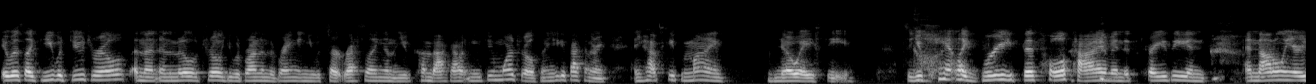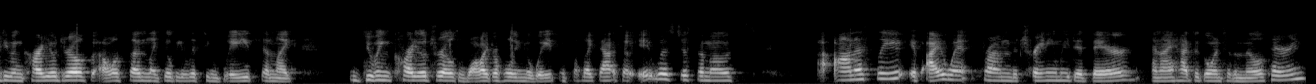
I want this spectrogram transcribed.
it was like you would do drills and then in the middle of drill you would run in the ring and you would start wrestling and then you'd come back out and you do more drills and then you get back in the ring. And you have to keep in mind no ac so you can't like breathe this whole time and it's crazy. And and not only are you doing cardio drills, but all of a sudden like you'll be lifting weights and like doing cardio drills while you're holding the weights and stuff like that. So it was just the most honestly, if I went from the training we did there and I had to go into the military,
